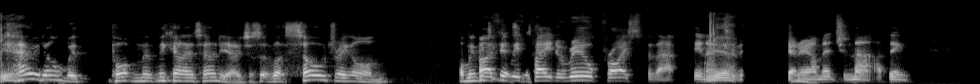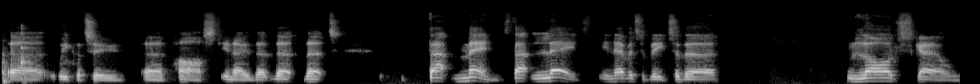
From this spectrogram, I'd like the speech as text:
Yeah. carried on with Port- M- Michael Antonio, just sort of like soldiering on. I mean, we I think we've paid a real price for that inactivity. Jerry. I mentioned that. I think uh, a week or two uh, past. You know that that that that meant that led inevitably to the large scale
